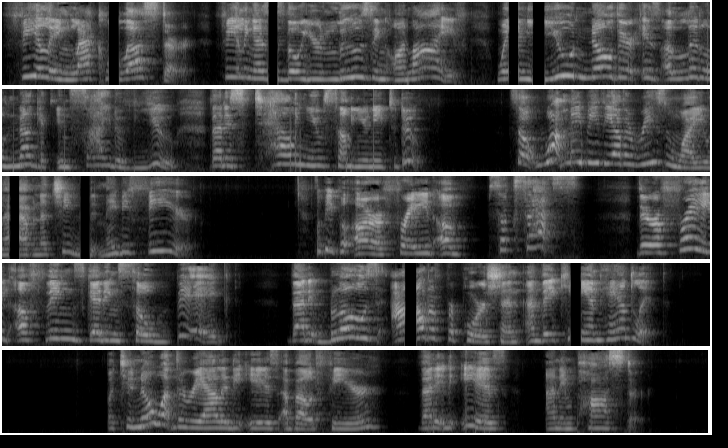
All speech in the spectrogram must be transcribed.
feeling lackluster, feeling as though you're losing on life when you know there is a little nugget inside of you that is telling you something you need to do. So, what may be the other reason why you haven't achieved it? Maybe fear. Some people are afraid of success. They're afraid of things getting so big that it blows out of proportion and they can't handle it. But you know what the reality is about fear? That it is an imposter.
